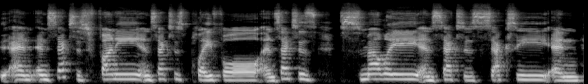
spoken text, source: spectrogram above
and and sex is funny and sex is playful and sex is smelly and sex is sexy and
